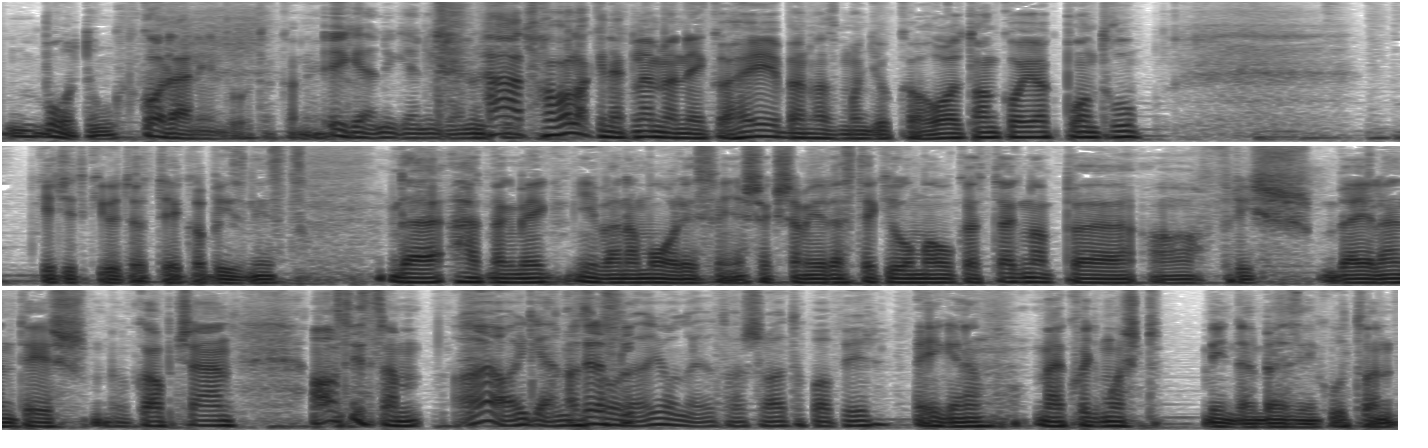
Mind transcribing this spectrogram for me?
voltunk. Korán indultak a nézők. Igen, igen, igen. Hát, úgyhogy- ha valakinek nem lennék a helyében, az mondjuk a holtankoljak.hu. Kicsit kiütötték a bizniszt. De hát meg még nyilván a MOL részvényesek sem érezték jól magukat tegnap eh, a friss bejelentés kapcsán. Azt hiszem, Ah, ja, igen, az jól, ezt- jól nagyot hasonlott a papír. igen, meg hogy most minden benzinkúton.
